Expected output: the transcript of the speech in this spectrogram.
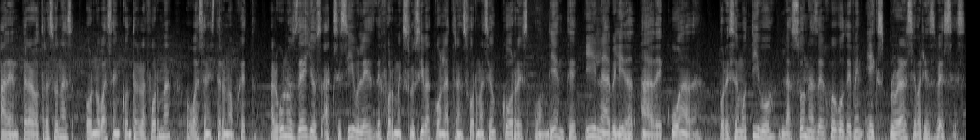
adentrar otras zonas o no vas a encontrar la forma o vas a necesitar un objeto. Algunos de ellos accesibles de forma exclusiva con la transformación correspondiente y la habilidad adecuada. Por ese motivo, las zonas del juego deben explorarse varias veces,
